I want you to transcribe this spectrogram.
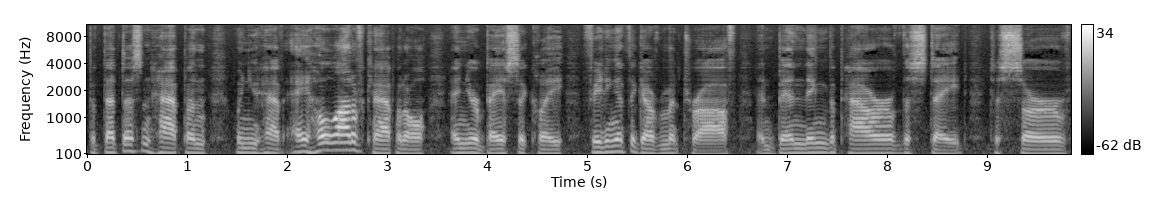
But that doesn't happen when you have a whole lot of capital and you're basically feeding at the government trough and bending the power of the state to serve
